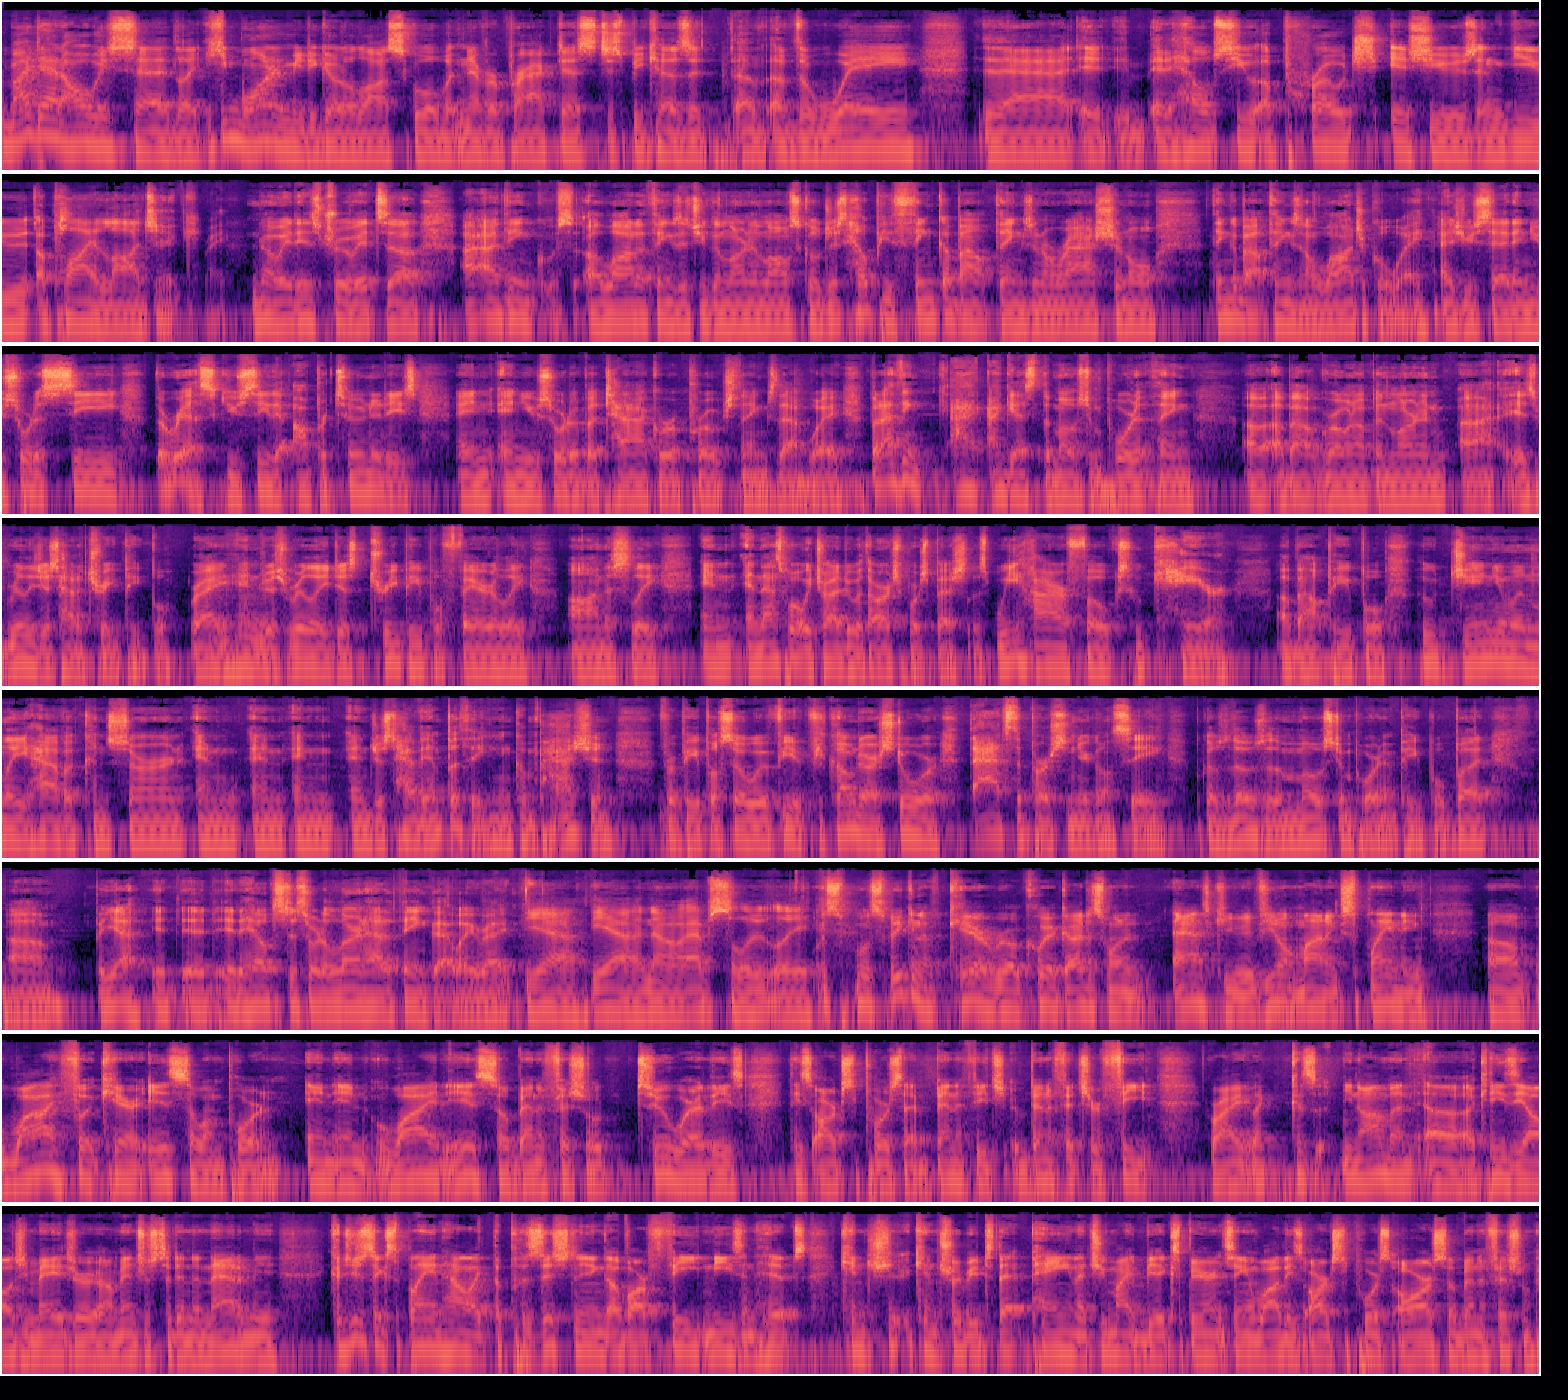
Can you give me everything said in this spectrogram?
My dad always said, like, he wanted me to go to law school, but never practice, just because it, of, of the way that it, it helps you approach issues and you apply logic. Right. No, it is true. It's uh, I think a lot of things that you can learn in law school just help you think about things in a rational, think about things in a logical way, as you said, and you sort of see the risk, you see the opportunities, and and you sort of attack or approach things that way. But I think I, I guess the most important thing uh, about growing up and learning uh, is really just how to treat people, right? And just really just treat people fairly, honestly, and and that's what we try to do with our sports specialists. We hire folks who care about people, who genuinely have a concern and and and and just have empathy and compassion for people. So if you, if you come to our store, that's the person you're going to see because those are the most important people. But um, but yeah, it, it it helps to sort of learn how to think that way, right? Yeah, yeah, no, absolutely. Well, speaking of care, real quick, I just want to ask you if you don't mind explaining um, why foot care is so important and, and why it is so beneficial to wear these these arch supports that benefit benefit your feet, right? Like, because you know I'm an, uh, a kinesiology major, I'm interested in anatomy. Could you just explain how like the positioning of our feet, knees, and hips can tr- contribute to that pain that you might be experiencing, and why these arch supports are so beneficial?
